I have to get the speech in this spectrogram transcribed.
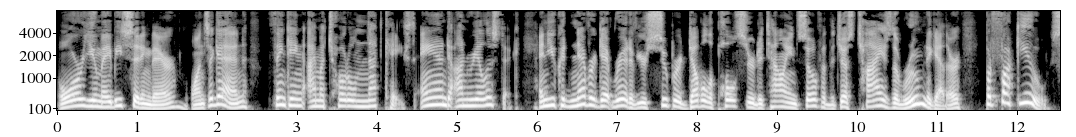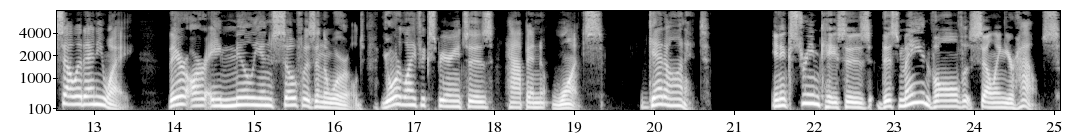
or you may be sitting there, once again, thinking I'm a total nutcase and unrealistic, and you could never get rid of your super double upholstered Italian sofa that just ties the room together, but fuck you, sell it anyway. There are a million sofas in the world. Your life experiences happen once. Get on it. In extreme cases, this may involve selling your house.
